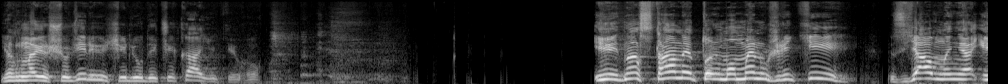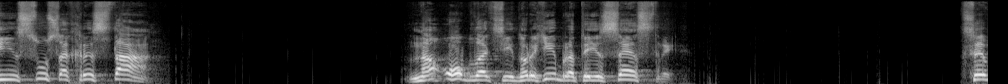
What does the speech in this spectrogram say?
Я знаю, що віруючі люди чекають його. І настане той момент в житті з'явлення Ісуса Христа. На облаці, дорогі брати і сестри. Це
